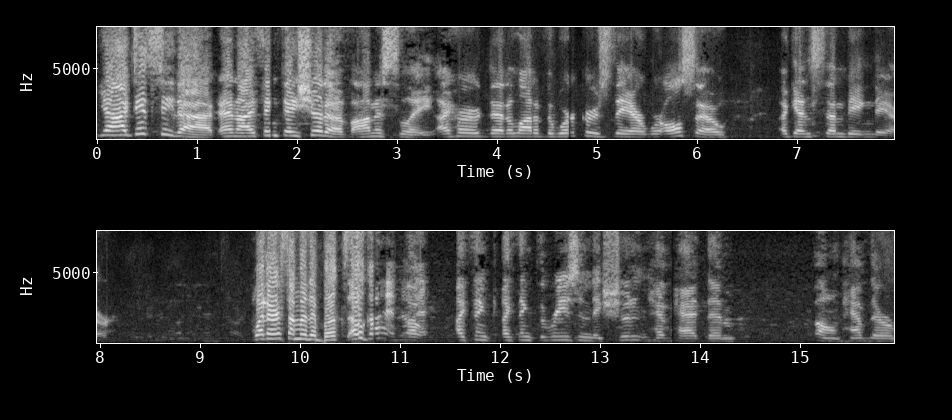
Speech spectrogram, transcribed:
Yeah, I did see that, and I think they should have, honestly. I heard that a lot of the workers there were also against them being there. What are some of the books? Oh, go ahead. No, Uh, I think I think the reason they shouldn't have had them um, have their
